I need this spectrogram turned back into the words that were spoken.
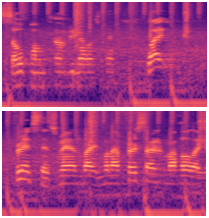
so pumped up. You know what I'm saying? Like for instance, man, like when I first started my whole like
